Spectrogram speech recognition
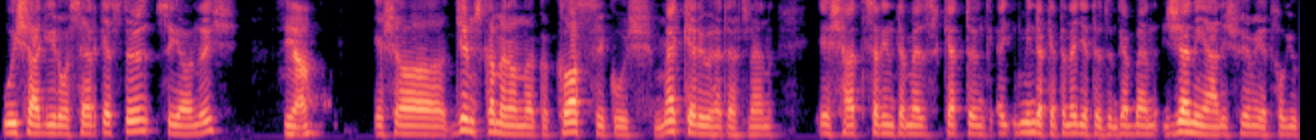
újságíró, szerkesztő. Szia, Andris! Szia! És a James Cameronnak a klasszikus, megkerülhetetlen, és hát szerintem ez kettőnk, mind a ketten egyetőtünk ebben, zseniális filmjét fogjuk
